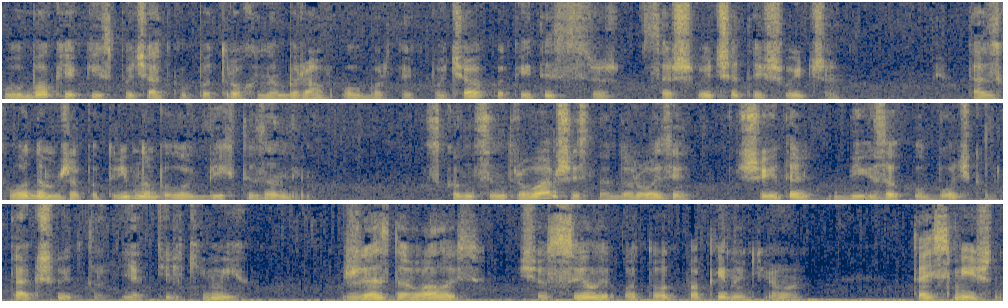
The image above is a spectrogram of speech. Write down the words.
Клубок, який спочатку потроху набирав оберти, почав котитись все швидше та й швидше, та згодом вже потрібно було бігти за ним. Сконцентрувавшись на дорозі, вчитель біг за клубочком так швидко, як тільки міг. Вже здавалось, що сили от-от покинуть його. Та й смішно,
